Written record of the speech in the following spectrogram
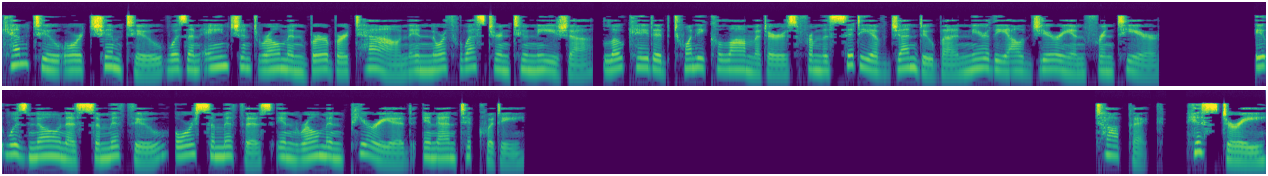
Chemtou or Chimtou was an ancient Roman Berber town in northwestern Tunisia, located 20 kilometers from the city of Jendouba near the Algerian frontier. It was known as Simitthu or Simitthus in Roman period in antiquity. Topic: History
